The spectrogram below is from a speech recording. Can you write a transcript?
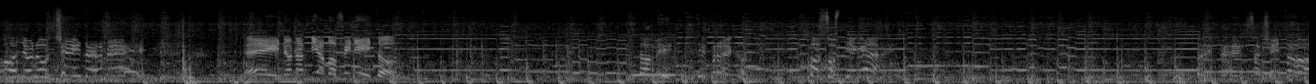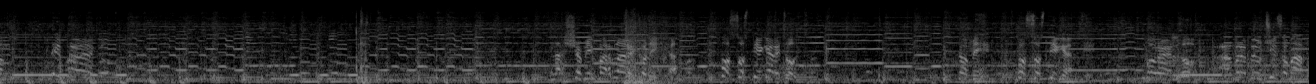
Vogliono uccidermi! Ehi, non abbiamo finito! Tommy, ti prego! Posso spiegare? Ripensaci, Tom! Ti prego! Lasciami parlare con il capo! Posso spiegare tutto! Tommy, posso spiegarti? Morello avrebbe ucciso mamma!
